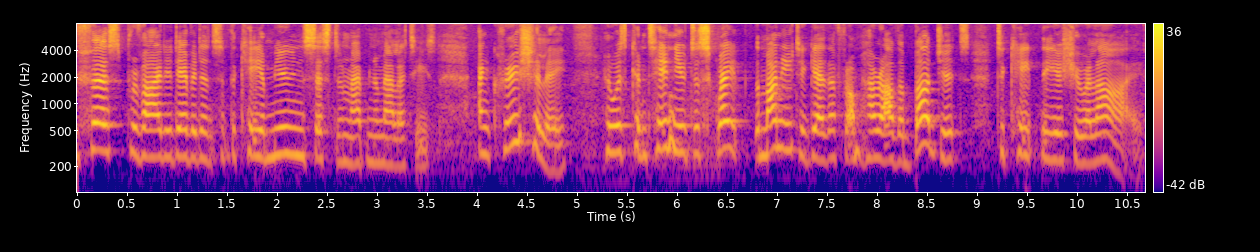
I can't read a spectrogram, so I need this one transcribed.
first provided evidence of the key immune system abnormalities, and crucially, who has continued to scrape the money together from her other budgets to keep the issue alive.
